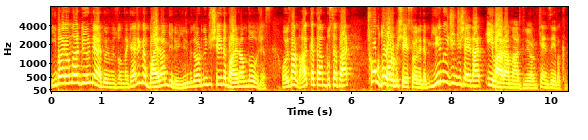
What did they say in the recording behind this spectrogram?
İyi bayramlar diyorum ya her bölümün sonunda. Gerçekten bayram geliyor. 24. şeyde bayramda olacağız. O yüzden hakikaten bu sefer çok doğru bir şey söyledim. 23. şeyden iyi bayramlar diliyorum. Kendinize iyi bakın.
